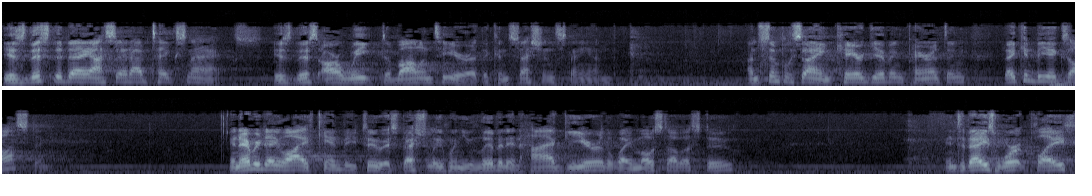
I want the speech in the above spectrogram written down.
Is this the day I said I'd take snacks? Is this our week to volunteer at the concession stand? I'm simply saying caregiving, parenting, they can be exhausting. And everyday life can be too, especially when you live it in high gear the way most of us do. In today's workplace,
